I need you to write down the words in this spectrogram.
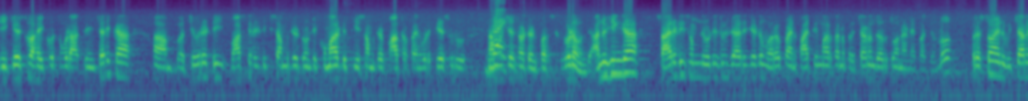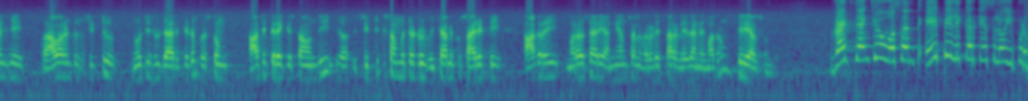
ఈ కేసులో హైకోర్టును కూడా ఆశ్రయించారు. ఇక చివరెడ్డి భాస్కర్ రెడ్డికి సంబంధించినటువంటి కుమారుడికి సంబంధించిన పాత్ర పైన కూడా కేసులు నమోదు. చేసినటువంటి పరిస్థితి కూడా ఉంది. అనూహ్యంగా సారెడ్డికి సంబంధించిన నోటీసులు జారీ చేయడం మరొక ఆయన పార్టీ మారుతున్న ప్రచారం జరుగుతున్న నేపథ్యంలో ప్రస్తుతం ఆయన విచారణకి రావాలంటూ సిట్ నోటీసులు జారీ చేయడం ప్రస్తుతం ఆసక్తి రేకిస్తా ఉంది. సిట్కి సంబంధించినటువంటి విచారణకు సారెడ్డి హాజరై మరోసారి అన్ని అంశాలను వెల్లడిస్తారా లేదా అనేది మాత్రం తెలియాల్సి ఉంది. Right thank you Vasanth. AP liquor కేసులో ఇప్పుడు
